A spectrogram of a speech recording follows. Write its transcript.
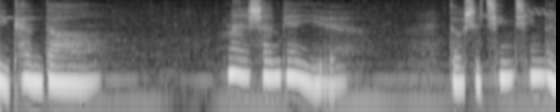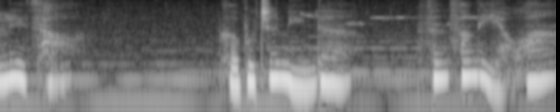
你看到漫山遍野都是青青的绿草和不知名的芬芳的野花，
